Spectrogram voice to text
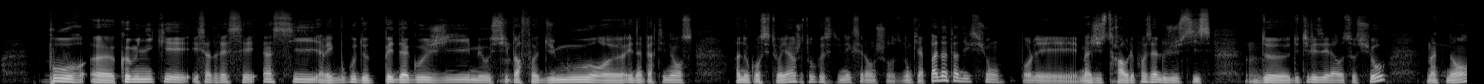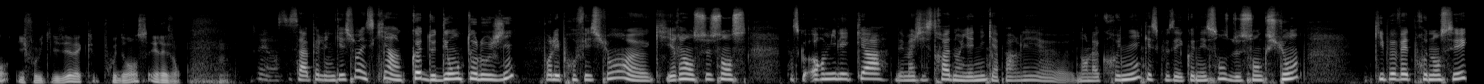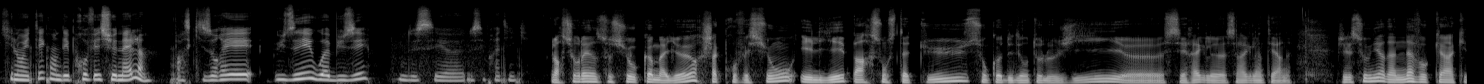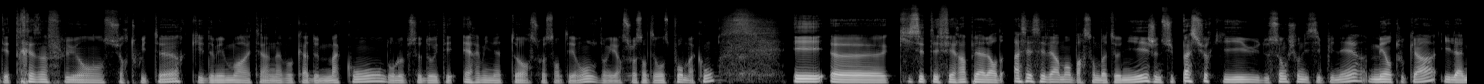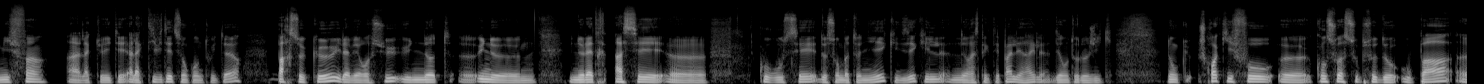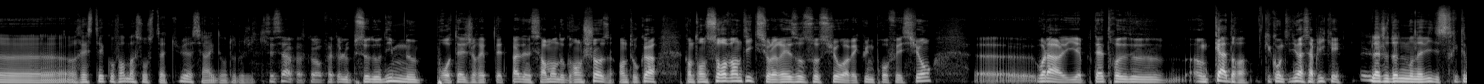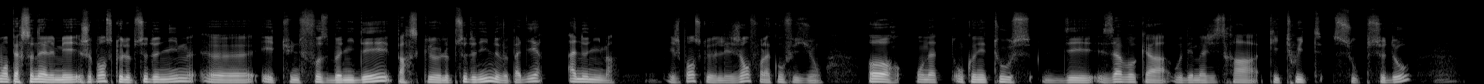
pour euh, communiquer et s'adresser ainsi avec beaucoup de pédagogie, mais aussi mmh. parfois d'humour et d'impertinence à nos concitoyens, je trouve que c'est une excellente chose. Donc il n'y a pas d'interdiction pour les magistrats ou les professionnels de justice mmh. d'utiliser les réseaux sociaux. Maintenant, il faut l'utiliser avec prudence et raison. ça, appelle une question. Est-ce qu'il y a un code de déontologie pour les professions euh, qui irait en ce sens? Parce que hormis les cas des magistrats dont Yannick a parlé euh, dans la chronique, est-ce que vous avez connaissance de sanctions qui peuvent être prononcées, qui l'ont été contre des professionnels, parce qu'ils auraient usé ou abusé de ces, euh, de ces pratiques alors sur les réseaux sociaux comme ailleurs, chaque profession est liée par son statut, son code de déontologie, euh, ses, règles, ses règles internes. J'ai le souvenir d'un avocat qui était très influent sur Twitter, qui de mémoire était un avocat de Macon, dont le pseudo était Herminator71, d'ailleurs 71 pour Macon, et euh, qui s'était fait rappeler à l'ordre assez sévèrement par son bâtonnier. Je ne suis pas sûr qu'il y ait eu de sanctions disciplinaires, mais en tout cas, il a mis fin à l'activité de son compte Twitter parce que il avait reçu une euh, euh, lettre assez courroucée de son bâtonnier qui disait qu'il ne respectait pas les règles déontologiques. Donc je crois qu'il faut, euh, qu'on soit sous pseudo ou pas, euh, rester conforme à son statut et à ses règles déontologiques. C'est ça, parce qu'en fait le pseudonyme ne protégerait peut-être pas nécessairement de grand-chose. En tout cas, quand on se revendique sur les réseaux sociaux avec une profession, euh, voilà, il y a peut-être un cadre qui continue à s'appliquer. Là, je donne mon avis strictement personnel, mais je pense que le pseudonyme est une fausse bonne idée parce que le pseudonyme ne veut pas dire anonymat. Et je pense que les gens font la confusion. Or, on, a, on connaît tous des avocats ou des magistrats qui tweetent sous pseudo.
